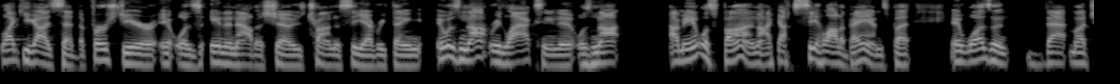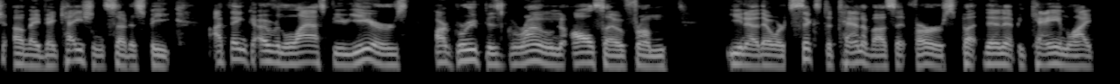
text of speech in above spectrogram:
like you guys said, the first year it was in and out of shows trying to see everything. It was not relaxing. It was not, I mean, it was fun. I got to see a lot of bands, but it wasn't that much of a vacation, so to speak. I think over the last few years, our group has grown also from, you know, there were six to 10 of us at first, but then it became like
